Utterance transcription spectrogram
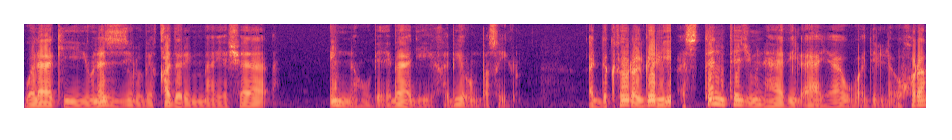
ولكن ينزل بقدر ما يشاء إنه بعباده خبير بصير. الدكتور القري أستنتج من هذه الآية وأدلة أخرى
